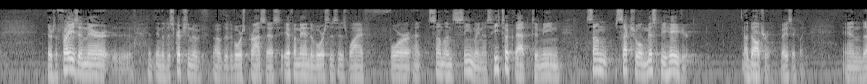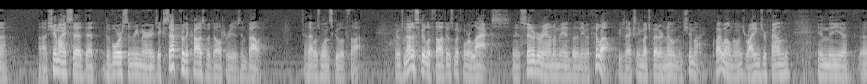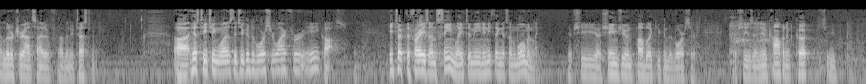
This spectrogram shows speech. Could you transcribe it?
There's a phrase in there uh, in the description of, of the divorce process if a man divorces his wife for uh, some unseemliness. He took that to mean some sexual misbehavior, adultery, basically. And uh, uh, Shammai said that divorce and remarriage, except for the cause of adultery, is invalid. Now, that was one school of thought. There was another school of thought that was much more lax, and it centered around a man by the name of Hillel, who's actually much better known than Shammai. Quite well known. His writings are found in the uh, uh, literature outside of, of, the New Testament. Uh, his teaching was that you could divorce your wife for any cause. He took the phrase unseemly to mean anything that's unwomanly. If she uh, shames you in public, you can divorce her. If she's an incompetent cook, she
